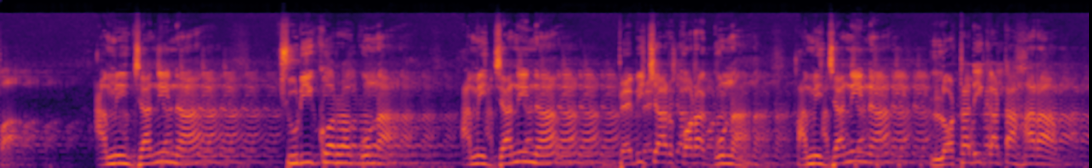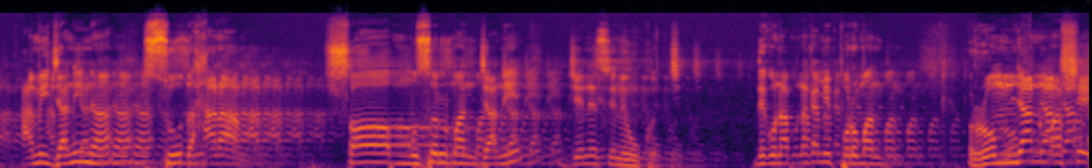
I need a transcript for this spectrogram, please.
পা আমি জানি না চুরি করা গুণা আমি জানি না ব্যবিচার করা গুণা আমি জানি না লটারি কাটা হারাম। আমি জানি না সুদ হারাম। সব মুসলমান জানে, জেনে শুনেও করছে। দেখুন, আপনাকে আমি প্রমাণ। রমজান মাসে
